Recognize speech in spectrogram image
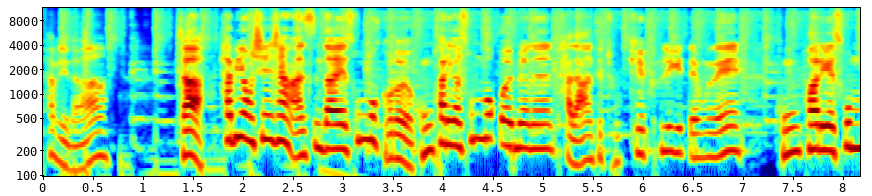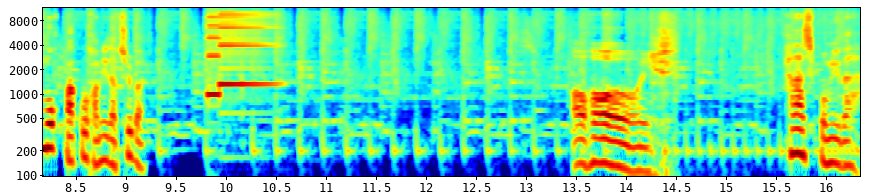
합니다. 자 합의형 신상 안 쓴다에 손목 걸어요. 08이가 손목 걸면은 다 나한테 좋게 풀리기 때문에 08이의 손목 받고 갑니다. 출발. 어허 하나씩 봅니다.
